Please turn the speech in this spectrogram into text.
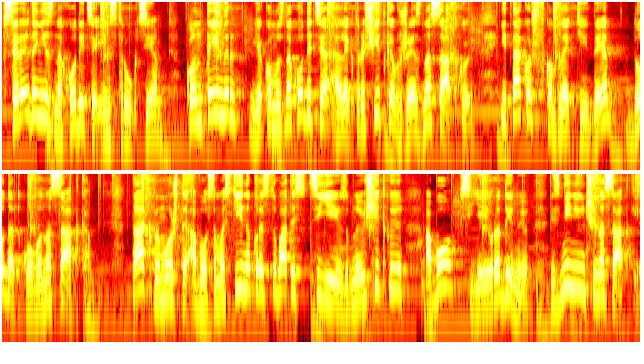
Всередині знаходиться інструкція, контейнер, в якому знаходиться електрощітка вже з насадкою. І також в комплекті йде додаткова насадка. Так, ви можете або самостійно користуватись цією зубною щіткою, або всією родиною, змінюючи насадки.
